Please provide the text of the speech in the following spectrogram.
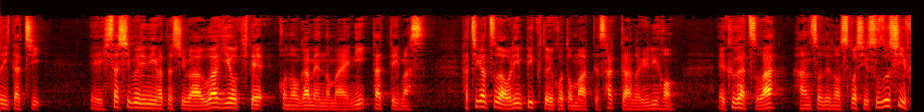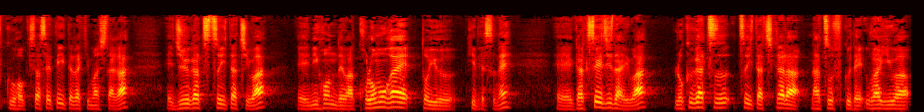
1日久しぶりに私は上着を着てこの画面の前に立っています。8月はオリンピックということもあってサッカーのユニフォーム。9月は半袖の少し涼しい服を着させていただきましたが10月1日は日本では衣替えという日ですね。学生時代は6月1日から夏服で上着は、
